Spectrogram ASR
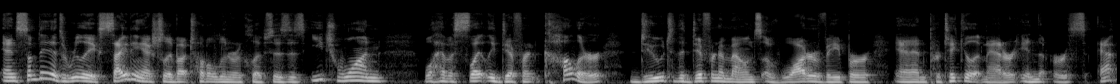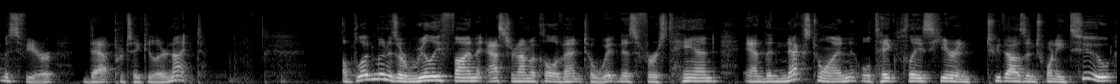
And something that's really exciting actually about total lunar eclipses is each one will have a slightly different color due to the different amounts of water vapor and particulate matter in the Earth's atmosphere that particular night. A blood moon is a really fun astronomical event to witness firsthand, and the next one will take place here in 2022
